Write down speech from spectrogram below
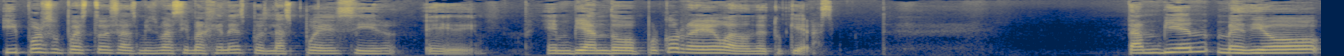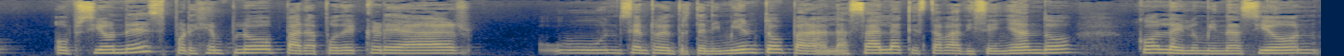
y por supuesto esas mismas imágenes pues las puedes ir eh, enviando por correo a donde tú quieras. También me dio opciones, por ejemplo, para poder crear un centro de entretenimiento para la sala que estaba diseñando con la iluminación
